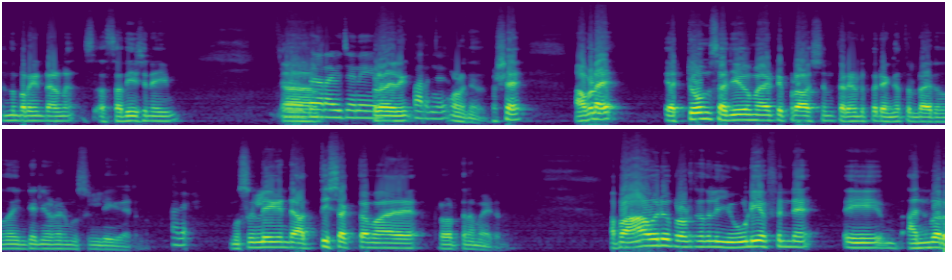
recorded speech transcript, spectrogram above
എന്ന് പറഞ്ഞിട്ടാണ് സതീശനെയും പിണറായി പിണറായി പറഞ്ഞത്. പക്ഷേ അവിടെ ഏറ്റവും സജീവമായിട്ട് ഇപ്രാവശ്യം തെരഞ്ഞെടുപ്പ് രംഗത്തുണ്ടായിരുന്നത് ഇന്ത്യൻ യൂണിയൻ മുസ്ലിം ലീഗ് ആയിരുന്നു അതെ. മുസ്ലിം ലീഗിന്റെ അതിശക്തമായ പ്രവർത്തനമായിരുന്നു. അപ്പോൾ ആ ഒരു പ്രവർത്തനത്തിൽ യു ഡി എഫിന്റെ ഈ അൻവർ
